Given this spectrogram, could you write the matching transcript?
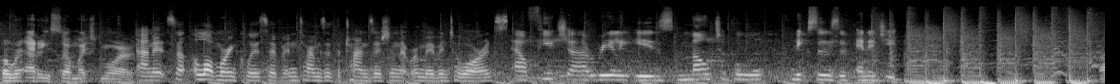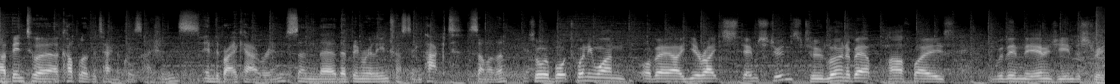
but we're adding so much more. And it's a lot more inclusive in terms of the transition that we're moving towards. Our future really is multiple mixes of energy. I've been to a couple of the technical sessions in the breakout rooms and they've been really interesting, packed some of them. So we brought 21 of our Year 8 STEM students to learn about pathways within the energy industry.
